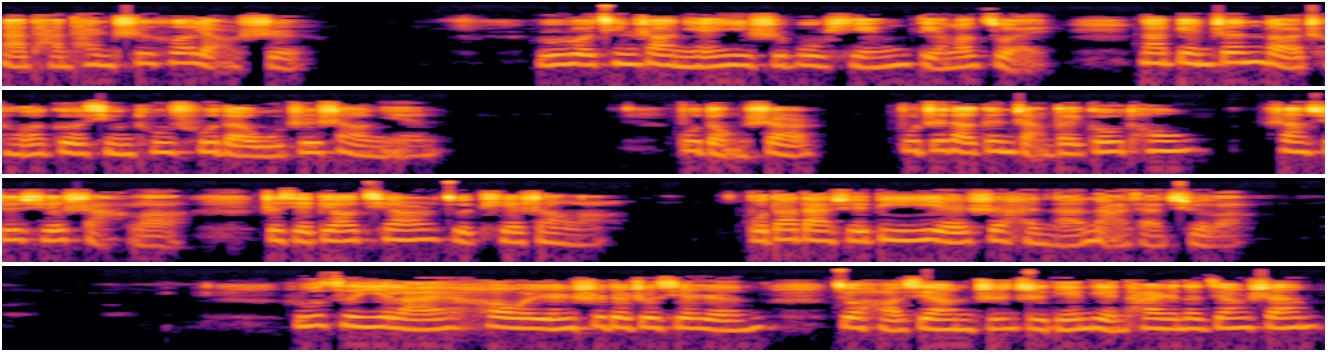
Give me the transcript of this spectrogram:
那谈谈吃喝了事。如若青少年一时不平顶了嘴，那便真的成了个性突出的无知少年。不懂事儿，不知道跟长辈沟通，上学学傻了，这些标签儿就贴上了。不到大学毕业是很难拿下去了。如此一来，好为人师的这些人，就好像指指点点他人的江山，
